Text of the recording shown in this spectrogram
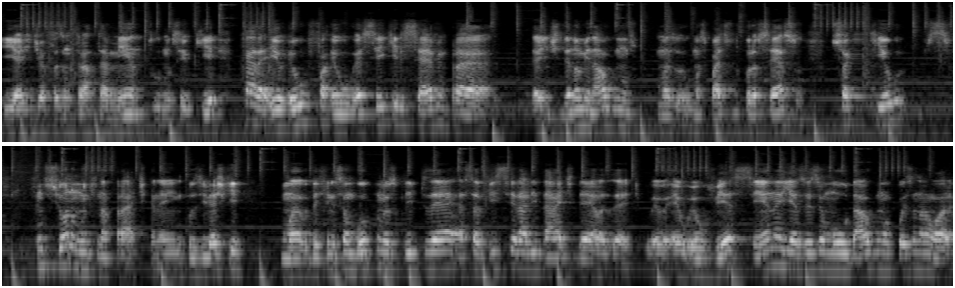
e a gente vai fazer um tratamento, não sei o quê. Cara, eu, eu, eu, eu sei que eles servem para a gente denominar alguns, umas, algumas partes do processo, só que eu funciono muito na prática, né? Inclusive, acho que uma definição boa para meus clipes é essa visceralidade delas, é tipo, eu, eu, eu ver a cena e às vezes eu moldar alguma coisa na hora.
